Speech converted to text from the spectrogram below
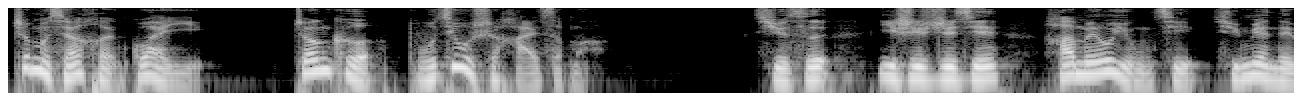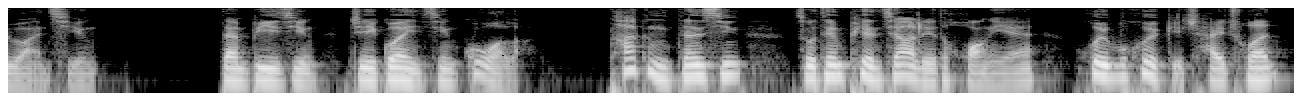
这么想很怪异。张可不就是孩子吗？许思一时之间还没有勇气去面对婉晴，但毕竟这一关已经过了，他更担心昨天骗家里的谎言会不会给拆穿。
